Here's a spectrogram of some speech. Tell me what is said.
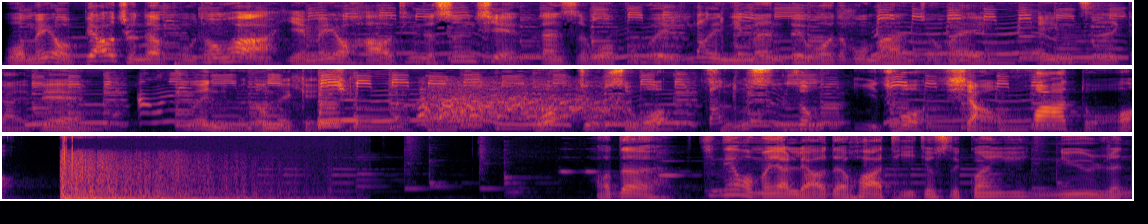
我没有标准的普通话，也没有好听的声线，但是我不会因为你们对我的不满就会停止改变，因为你们都没给钱。我就是我，城市中一撮小花朵。好的，今天我们要聊的话题就是关于女人。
